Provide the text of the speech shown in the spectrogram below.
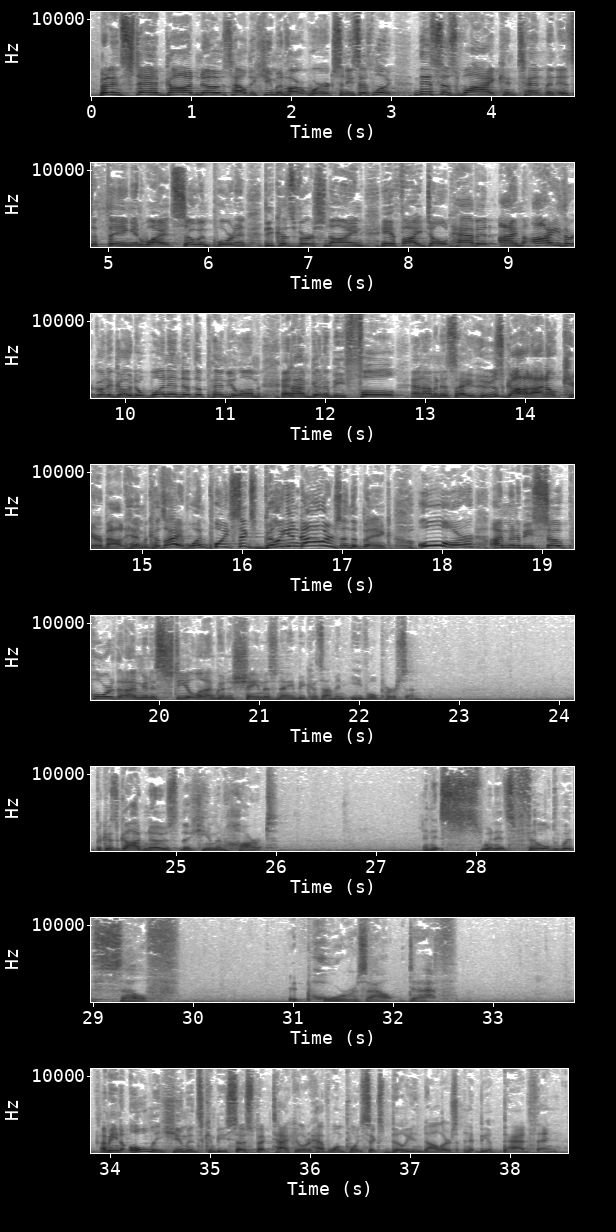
But instead, God knows how the human heart works, and He says, Look, this is why contentment is a thing and why it's so important. Because verse 9, if I don't have it, I'm either going to go to one end of the pendulum and I'm going to be full and I'm going to say, Who's God? I don't care about Him because I have $1.6 billion in the bank. Or I'm going to be so poor that I'm going to steal and I'm going to shame His name because I'm an evil person. Because God knows the human heart. And it's when it's filled with self it pours out death. I mean, only humans can be so spectacular to have $1.6 billion and it be a bad thing.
